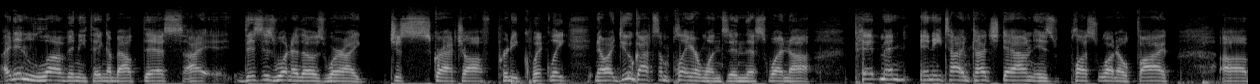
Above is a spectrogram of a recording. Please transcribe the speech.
I didn't love anything about this. I this is one of those where I just scratch off pretty quickly. Now I do got some player ones in this one. Uh, Pittman anytime touchdown is plus 105. Uh,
